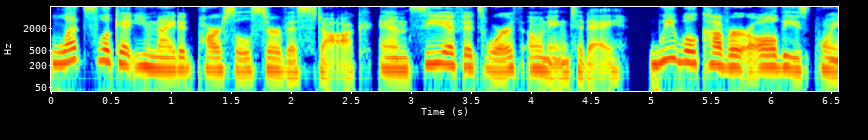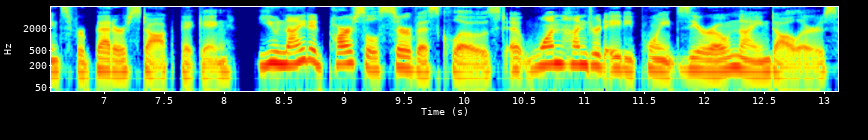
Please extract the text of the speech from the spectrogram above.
Let's look at United Parcel Service stock and see if it's worth owning today. We will cover all these points for better stock picking. United Parcel Service closed at $180.09,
